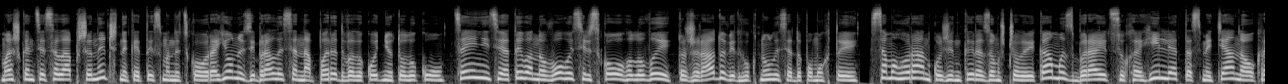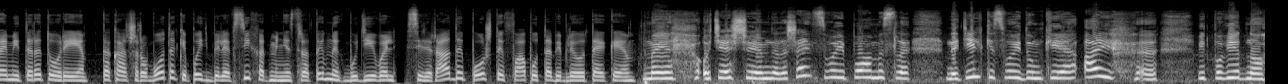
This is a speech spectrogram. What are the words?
Мешканці села Пшеничники Тисманицького району зібралися на передвеликодню толоку. Це ініціатива нового сільського голови, тож радо відгукнулися допомогти. З самого ранку жінки разом з чоловіками збирають сухе гілля та сміття на окремій території. Така ж робота кипить біля всіх адміністративних будівель сільради, пошти, ФАПу та бібліотеки. Ми очищуємо не лише свої помисли, не тільки свої думки, а й е, відповідно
